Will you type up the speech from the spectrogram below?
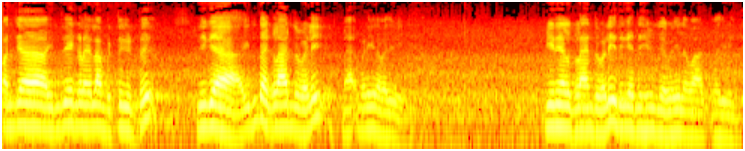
பஞ்ச இந்திரியங்களை எல்லாம் விட்டுக்கிட்டு நீங்கள் இந்த கிளாண்டு வழி வெளியில் வருவீங்க. பீனியல் கிளாண்டு வழி நீங்கள் என்ன செய்வீங்க? வெளியில் வா வருவீங்க.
